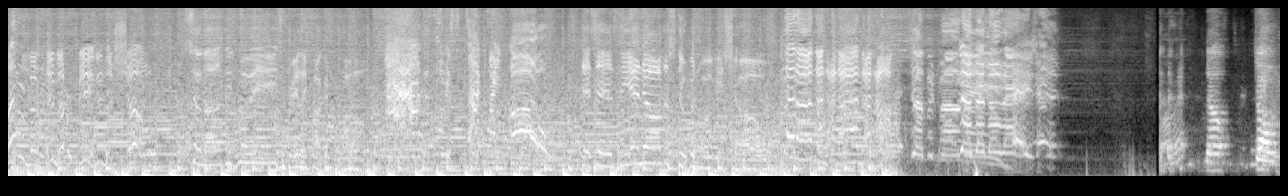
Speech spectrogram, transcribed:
I don't remember him ever being in the show. Some of these movies really fucking blow. Ah, this movie sucked. Wait, oh! This is the end of the stupid movie show. Na na na na na na na. Stupid movie. Stupid movie. No. Don't.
